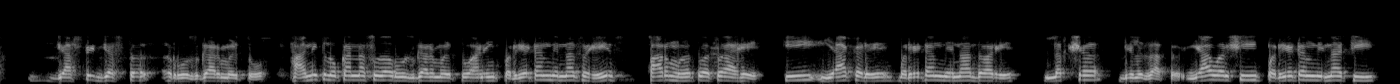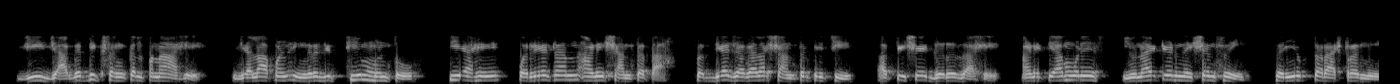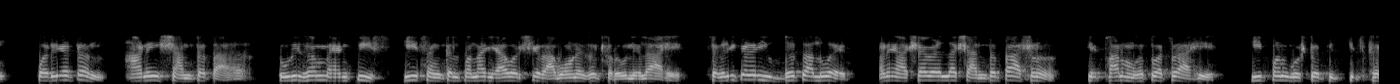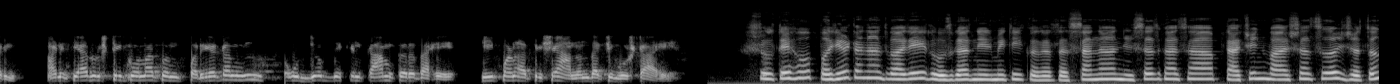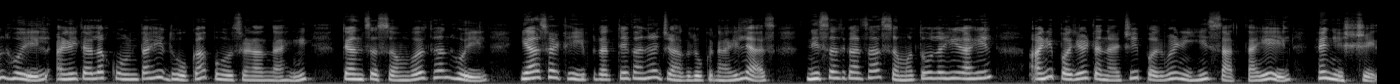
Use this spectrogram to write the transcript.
जास्तीत जास्त रोजगार मिळतो. स्थानिक लोकांना सुद्धा रोजगार मिळतो आणि पर्यटन दिनाचं हेच फार महत्वाचं आहे की याकडे पर्यटन दिनाद्वारे लक्ष दिलं जातं. यावर्षी पर्यटन दिनाची जी जागतिक संकल्पना आहे ज्याला आपण इंग्रजीत थीम म्हणतो ती आहे पर्यटन आणि शांतता. सध्या जगाला शांततेची अतिशय गरज आहे आणि त्यामुळे युनायटेड नेशन्सनी संयुक्त राष्ट्रांनी पर्यटन आणि शांतता टुरिझम अँड पीस ही संकल्पना यावर्षी राबवण्याचं ठरवलेलं आहे. सगळीकडे युद्ध चालू आहेत आणि अशा वेळेला शांतता असणं हे फार महत्वाचं आहे. ही पण गोष्ट तितकीच खरी. आणि त्या दृष्टिकोनातून पर्यटन उद्योग देखील काम करत आहे ही पण अतिशय आनंदाची गोष्ट आहे. श्रोते हो पर्यटनाद्वारे रोजगार निर्मिती करत असताना निसर्गाचा प्राचीन वारसाचं जतन होईल आणि त्याला कोणताही धोका पोहोचणार नाही त्यांचं संवर्धन होईल यासाठी प्रत्येकानं जागरूक राहिल्यास निसर्गाचा समतोलही राहील आणि पर्यटनाची पर्वणीही साधता येईल हे निश्चित.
